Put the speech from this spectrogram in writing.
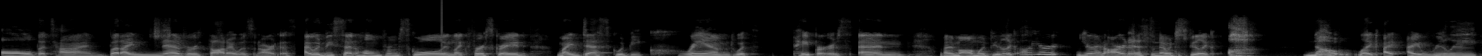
all the time, but I never thought I was an artist. I would be sent home from school in like first grade, my desk would be crammed with papers and my mom would be like, "Oh, you're you're an artist." And I would just be like, "Oh, no." Like I I really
